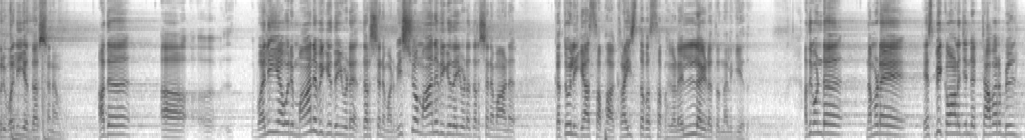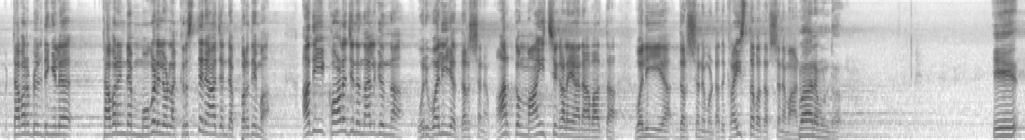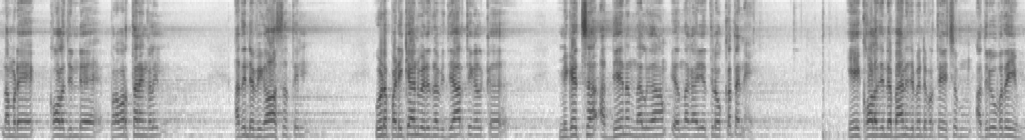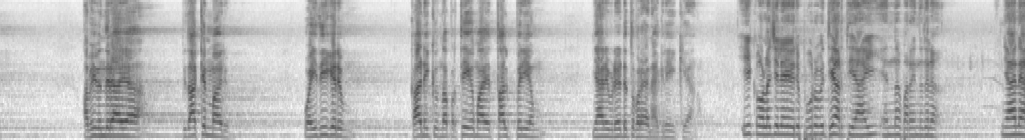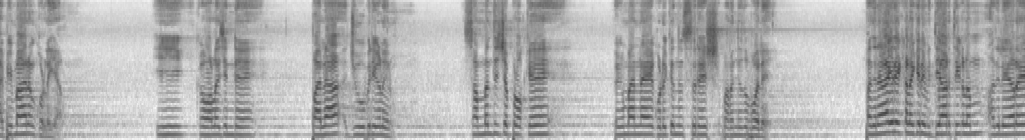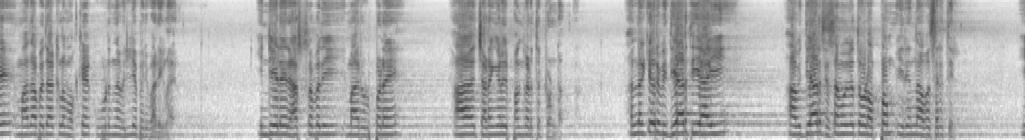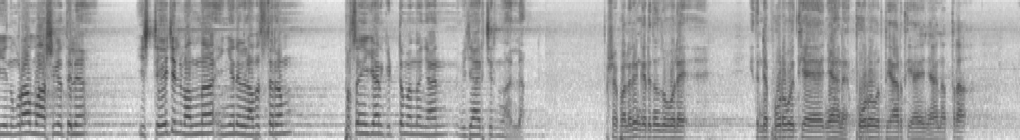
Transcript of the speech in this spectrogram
ഒരു വലിയ ദർശനം. അത് വലിയ ഒരു മാനവികതയുടെ ദർശനമാണ്. വിശ്വ മാനവികതയുടെ ദർശനമാണ് കത്തോലിക്ക സഭ ക്രൈസ്തവ സഭകൾ എല്ലായിടത്തും നൽകിയത്. അതുകൊണ്ട് നമ്മുടെ എസ് ബി കോളേജിന്റെ ടവർ ബിൽഡ് ടവർ ബിൽഡിങ്ങിൽ ടവറിന്റെ മുകളിലുള്ള ക്രിസ്ത്യരാജന്റെ പ്രതിമ അത് ഈ കോളേജിന് നൽകുന്ന ഒരു വലിയ ദർശനം. ആർക്കും മായ്ച്ചു കളയാനാവാത്ത വലിയ ദർശനമുണ്ട്. അത് ക്രൈസ്തവ ദർശനമാണ്. ഈ നമ്മുടെ കോളേജിന്റെ പ്രവർത്തനങ്ങളിൽ അതിന്റെ വികാസത്തിൽ ഇവിടെ പഠിക്കാൻ വരുന്ന വിദ്യാർത്ഥികൾക്ക് മികച്ച അധ്യയനം നൽകാം എന്ന കാര്യത്തിലൊക്കെ തന്നെ ഈ കോളേജിന്റെ മാനേജ്മെന്റ് പ്രത്യേകിച്ചും അതിരൂപതയും അഭിവന്ദരായ പിതാക്കന്മാരും വൈദികരും കാണിക്കുന്ന പ്രത്യേകമായ താല്പര്യം ഞാനിവിടെ എടുത്തു പറയാൻ ആഗ്രഹിക്കുകയാണ്. ഈ കോളേജിലെ ഒരു പൂർവ വിദ്യാർത്ഥിയായി എന്ന് പറയുന്നതിൽ ഞാൻ അഭിമാനം കൊള്ളുകയാണ്. ഈ കോളേജിന്റെ പല ജൂബിലികളിലും സംബന്ധിച്ചപ്പോഴൊക്കെ ബഹുമാനായ കൊടുക്കുന്ന സുരേഷ് പറഞ്ഞതുപോലെ പതിനായിരക്കണക്കിന് വിദ്യാർത്ഥികളും അതിലേറെ മാതാപിതാക്കളും ഒക്കെ കൂടുന്ന വലിയ പരിപാടികളായിരുന്നു ഇന്ത്യയിലെ രാഷ്ട്രപതിമാരുൾപ്പെടെ ആ ചടങ്ങുകളിൽ പങ്കെടുത്തിട്ടുണ്ട്. അന്നൊക്കെ ഒരു വിദ്യാർത്ഥിയായി ആ വിദ്യാർത്ഥി സമൂഹത്തോടൊപ്പം ഇരുന്ന അവസരത്തിൽ ഈ നൂറാം വാർഷികത്തിൽ ഈ സ്റ്റേജിൽ വന്ന് ഇങ്ങനെ ഒരു അവസരം പ്രസംഗിക്കാൻ കിട്ടുമെന്ന് ഞാൻ വിചാരിച്ചിരുന്നതല്ല. പക്ഷേ പലരും കരുതുന്നത് പോലെ ഇതിന്റെ പൂർവവിദ്യയായ ഞാൻ പൂർവ വിദ്യാർത്ഥിയായ ഞാൻ അത്ര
